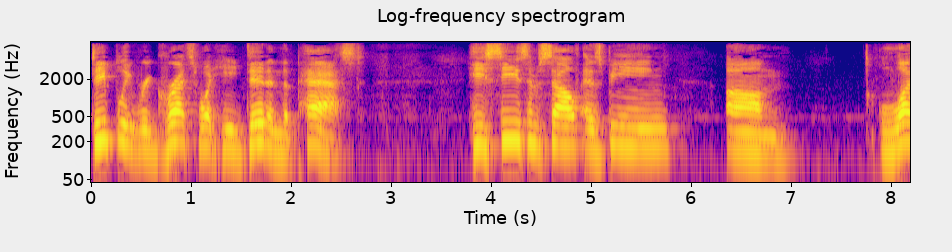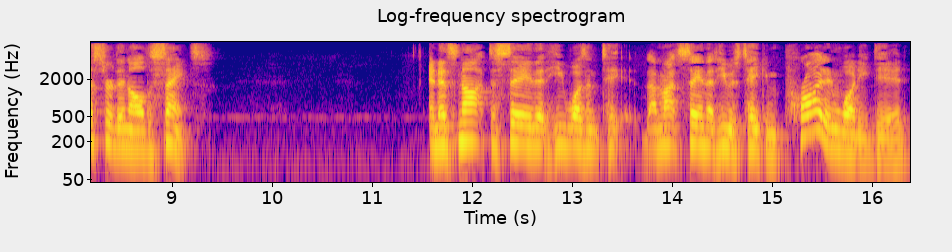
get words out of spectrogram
deeply regrets what he did in the past, he sees himself as being um, lesser than all the saints. And it's not to say that he wasn't, ta- I'm not saying that he was taking pride in what he did,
